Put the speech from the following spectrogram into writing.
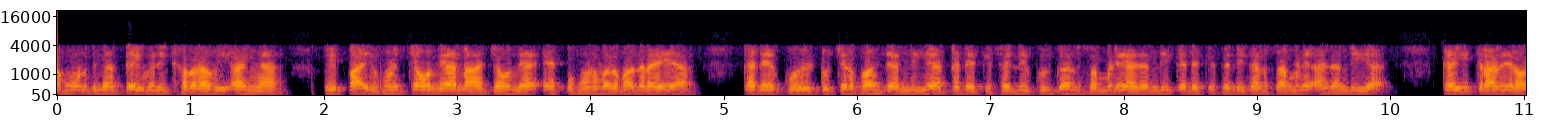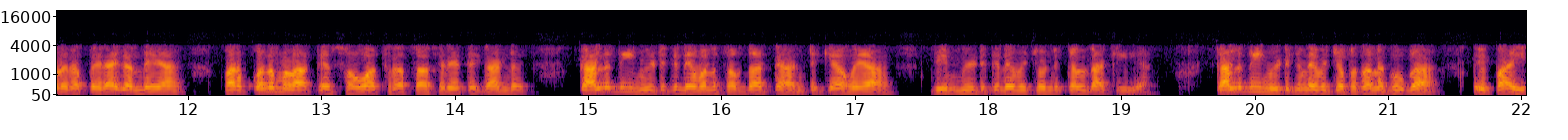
ਹੋਣ ਦੀਆਂ ਕਈ ਵਾਰੀ ਖਬਰਾਂ ਵੀ ਆਈਆਂ ਵੀ ਭਾਈ ਹੁਣ ਚਾਹੁੰਦਿਆਂ ਨਾ ਚਾਹੁੰਦਿਆਂ ਇੱਕ ਹੋਣ ਵੱਲ ਵਧ ਰਹੇ ਆ। ਕਦੇ ਕੋਈ ਟੁੱਚਰ ਫਸ ਜਾਂਦੀ ਆ, ਕਦੇ ਕਿਸੇ ਦੀ ਕੋਈ ਗੱਲ ਸਾਹਮਣੇ ਆ ਜਾਂਦੀ, ਕਦੇ ਕਿਸੇ ਦੀ ਗੱਲ ਸਾਹਮਣੇ ਆ ਜਾਂਦੀ ਆ। ਕਈ ਤਰ੍ਹਾਂ ਦੇ ਰੌਲੇ ਰੱਪੇ ਰਹਿ ਜਾਂਦੇ ਆ, ਪਰ ਕੁੱਲ ਮਿਲਾ ਕੇ ਸੌ ਹੱਥ ਰੱਸਾ ਸਿਰੇ ਤੇ ਗੰਢ। ਕੱਲ ਦੀ ਮੀਟਿੰਗ ਦੇ ਵੱਲ ਸਭ ਦਾ ਧਿਆਨ ਟਿਕਿਆ ਹੋਇਆ ਵੀ ਮੀਟਿੰਗ ਦੇ ਵਿੱਚੋਂ ਨਿਕਲਦਾ ਕੀ ਆ। ਕੱਲ ਦੀ ਮੀਟਿੰਗ ਦੇ ਵਿੱਚੋਂ ਪਤਾ ਲੱਗੂਗਾ ਵੀ ਭਾਈ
